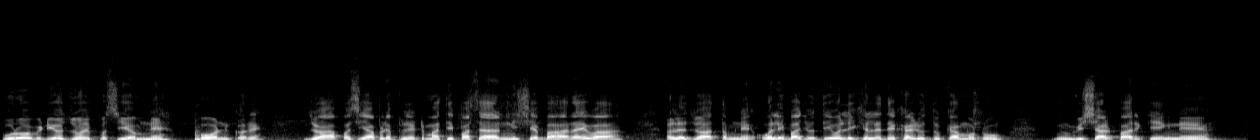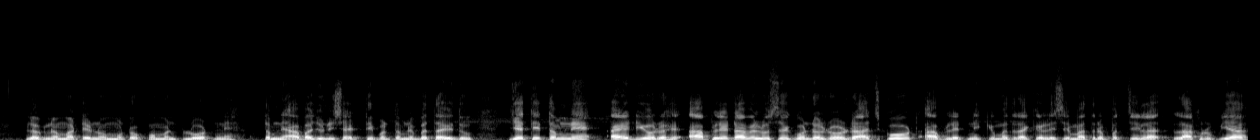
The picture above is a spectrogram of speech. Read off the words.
પૂરો વીડિયો જોઈ પછી અમને ફોન કરે. જો આ પછી આપણે ફ્લેટમાંથી પાછા નીચે બહાર આવ્યા એટલે જો આ તમને ઓલી બાજુથી ઓલી ખેલે દેખાડ્યું હતું કે આ મોટું વિશાળ પાર્કિંગ ને લગ્ન માટેનો મોટો કોમન પ્લોટ ને, તમને આ બાજુની સાઈડથી પણ તમને બતાવી દઉં. જેથી તમને આઈડિયો રહે. આ ફ્લેટ આવેલો છે ગોંડલ રોડ, રાજકોટ. આ ફ્લેટની કિંમત રાખેલી છે માત્ર પચીસ લાખ રૂપિયા.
